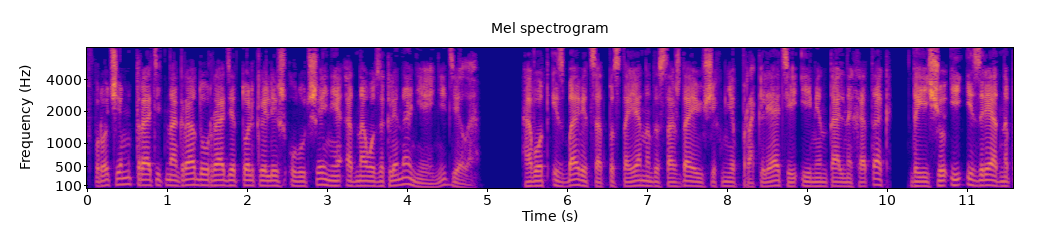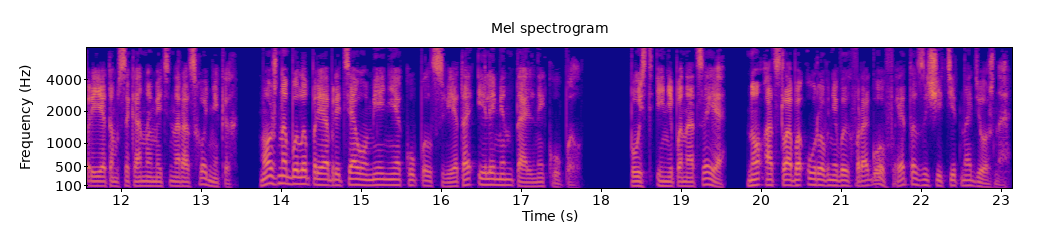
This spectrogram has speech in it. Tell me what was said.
Впрочем, тратить награду ради только лишь улучшения одного заклинания не дело. А вот избавиться от постоянно досаждающих мне проклятий и ментальных атак, да еще и изрядно при этом сэкономить на расходниках, можно было приобретя умение купол света или ментальный купол. Пусть и не панацея, но от слабоуровневых врагов это защитит надежно,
